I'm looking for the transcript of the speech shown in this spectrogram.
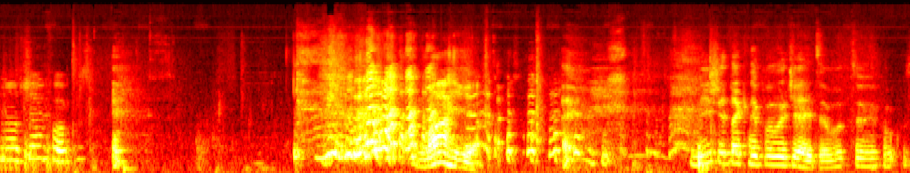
Ну, в чому фокус? Магія. Більше так не виходить, от це мій фокус.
